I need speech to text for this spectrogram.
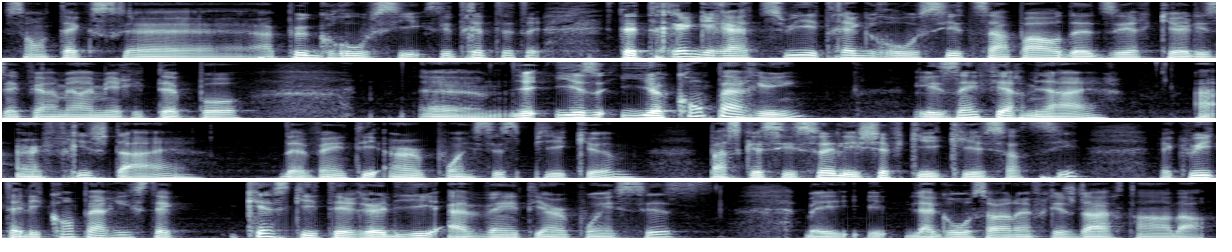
son texte euh, un peu grossier. C'est très, très, très- c'était très gratuit et très grossier de sa part de dire que les infirmières méritaient pas. Euh, il a comparé les infirmières à un frigidaire de 21,6 pieds cubes parce que c'est ça les chiffres qui, qui est sorti. Fait que lui, il est allé comparer qu'est-ce qui était relié à 21,6 ben la grosseur d'un frigidaire standard.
